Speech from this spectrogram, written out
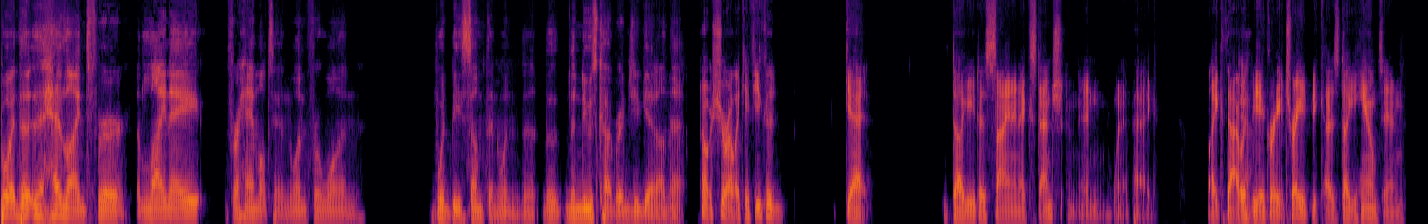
boy, the, the headlines for Laine for Hamilton, one for one, would be something when the, the, the news coverage you get on that. Oh, sure. Like if you could get Dougie to sign an extension in Winnipeg, like that would Yeah. be a great trade because Dougie Hamilton,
